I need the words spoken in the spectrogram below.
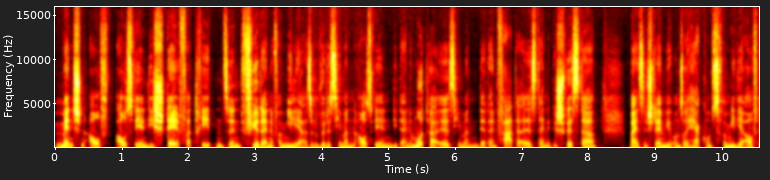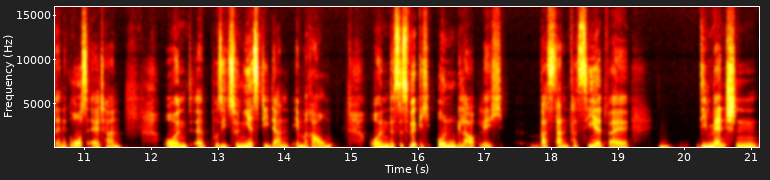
Menschen auf, auswählen, die stellvertretend sind für deine Familie. Also du würdest jemanden auswählen, die deine Mutter ist, jemanden, der dein Vater ist, deine Geschwister. Meistens stellen wir unsere Herkunftsfamilie auf, deine Großeltern und äh, positionierst die dann im Raum. Und es ist wirklich unglaublich, was dann passiert, weil die Menschen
